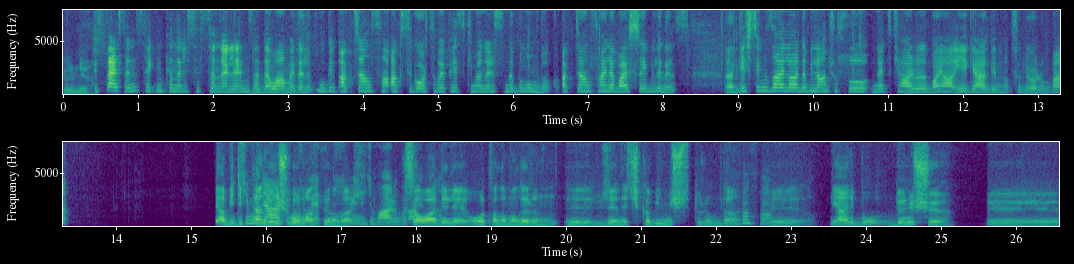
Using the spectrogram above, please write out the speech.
görünüyor. İsterseniz teknik analiz hisse önerilerimize Bakalım. devam edelim. Bugün Akçansa, Aksigorta ve Peskim önerisinde bulunduk. Akçansa ile başlayabiliriz. Ee, Geçtiğimiz aylarda bilançosu net karı bayağı iyi geldiğini hatırlıyorum ben. Ya bir 2 dipten dönüş 370 formasyonu var. Kısa vadeli ortalamaların e, üzerine çıkabilmiş durumda. E, yani bu dönüşü e,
